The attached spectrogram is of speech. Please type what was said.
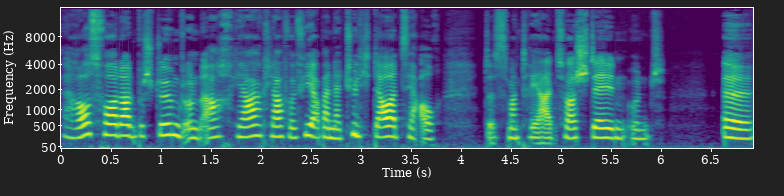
herausfordernd bestimmt und ach ja, klar, voll viel, aber natürlich dauert es ja auch, das Material zu erstellen und äh,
